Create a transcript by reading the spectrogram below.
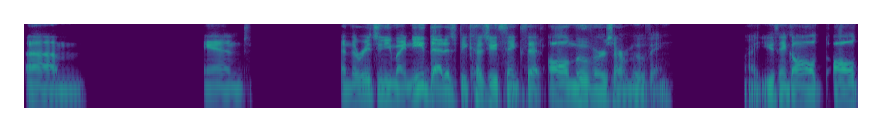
Um, and and the reason you might need that is because you think that all movers are moving right? You think all all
